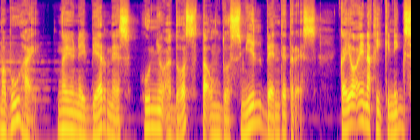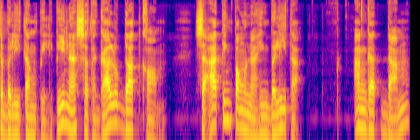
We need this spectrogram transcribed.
Mabuhay! Ngayon ay Biyernes, Hunyo 2, taong 2023. Kayo ay nakikinig sa Balitang Pilipinas sa Tagalog.com. Sa ating pangunahing balita, Angat Dam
